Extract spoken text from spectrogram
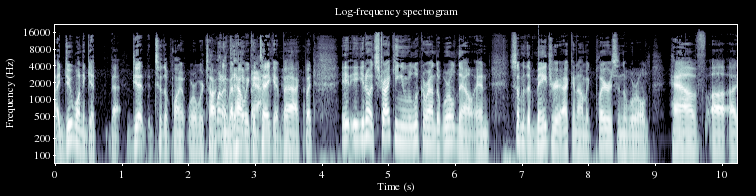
I do want to get back get to the point where we're talking about how we back. can take it yeah. back. But it, it, you know it's striking. You look around the world now, and some of the major economic players in the world have uh, uh,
